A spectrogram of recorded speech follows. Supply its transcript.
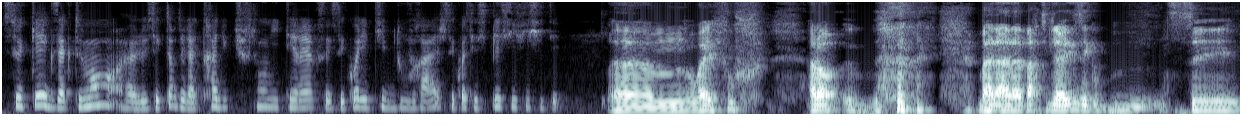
ce qu'est exactement euh, le secteur de la traduction littéraire? C'est quoi les types d'ouvrages? C'est quoi ses spécificités? Euh, Ouais, fou. Alors, euh, bah la, la particularité c'est que c'est,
